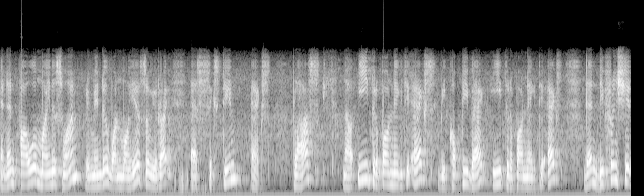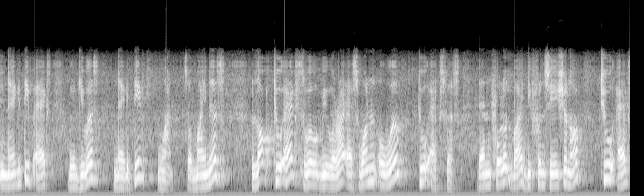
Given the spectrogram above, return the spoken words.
and then power minus 1 remainder one more here. So we write as 16x plus. Now e to the power negative x we copy back e to the power negative x. Then differentiate negative x will give us negative 1 so minus log 2x will we will write as 1 over 2x first. Then followed by differentiation of 2x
